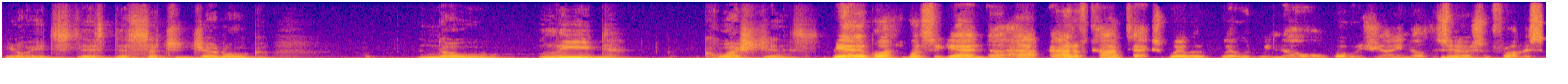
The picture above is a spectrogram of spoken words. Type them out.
you know, it's there's, there's such a general, no lead questions. Yeah, once again, uh, out of context, where would, where would we know or where would Johnny know this Yeah. person from? It's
